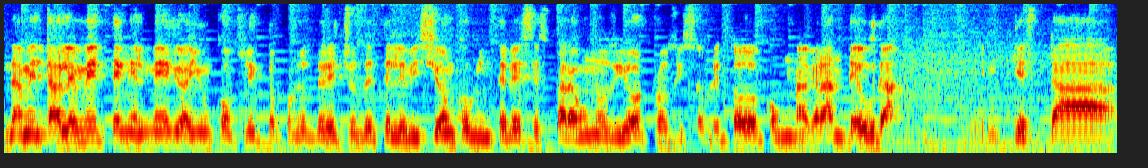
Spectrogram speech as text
Lamentablemente en el medio hay un conflicto por los derechos de televisión con intereses para unos y otros y sobre todo con una gran deuda eh, que está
